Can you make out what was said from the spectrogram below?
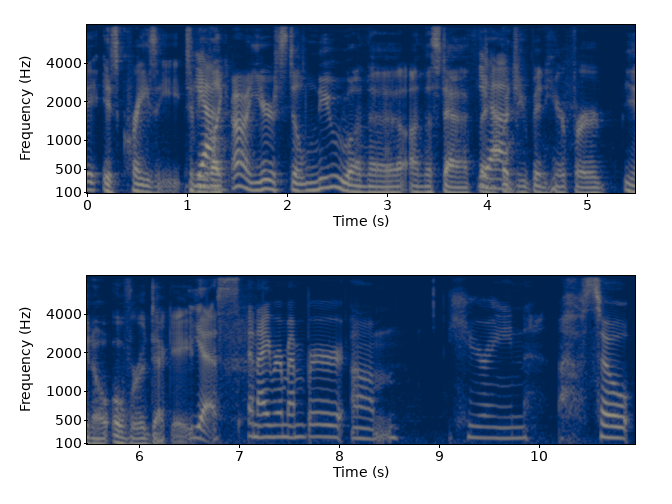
is crazy to Yeah. be like, oh, you're still new on the on the staff, but, Yeah. but you've been here for you know over a decade. Yes, and I remember um, hearing. So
